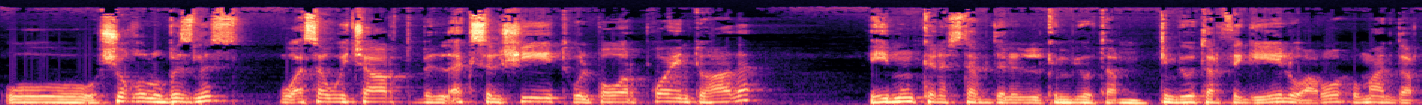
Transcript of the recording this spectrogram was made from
وشغل و business وأسوي chart بال Excel sheet وال PowerPoint وهذا اي ممكن أستبدل الكمبيوتر. كمبيوتر ثقيل وأروح وما أقدر.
